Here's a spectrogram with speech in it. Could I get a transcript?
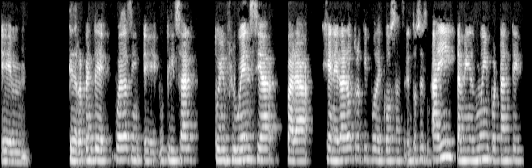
em, que de repente puedas eh, utilizar tu influencia para generar otro tipo de cosas. Entonces, ahí también es muy importante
